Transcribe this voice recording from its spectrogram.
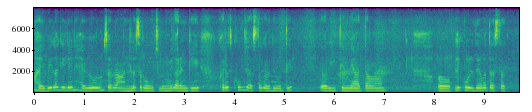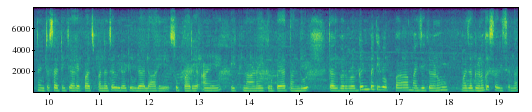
हायवेला गेले आणि हायवेवरून सर्व आणलं सर्व उचलून. मी कारण की खरंच खूप जास्त गर्दी होती. तर इथे मी आता आपली आपले कुलदैवत असतात. त्यांच्यासाठी जे आहे पाच पानाचा विडा ठेवलेला आहे. सुपारी आणि एक नाणं एक रुपया तांदूळ. त्याचबरोबर गणपती बाप्पा माझे गणू माझा गणू कसं विसरणार?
